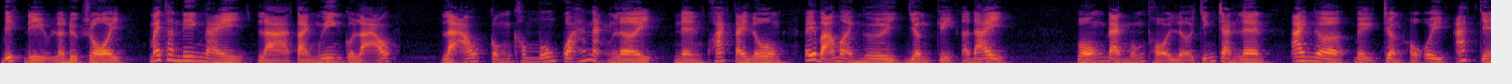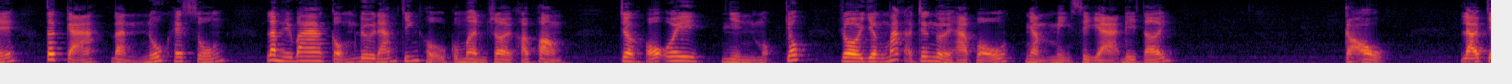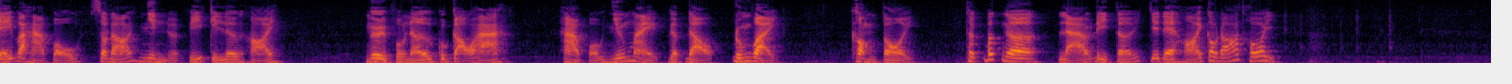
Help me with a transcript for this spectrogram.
Biết điều là được rồi, mấy thanh niên này là tài nguyên của lão. Lão cũng không muốn quá nặng lời nên khoát tay luôn, ý bảo mọi người dừng chuyện ở đây. Vốn đang muốn thổi lửa chiến tranh lên, ai ngờ bị Trần hữu Uy áp chế, tất cả đành nuốt hết xuống. Lâm Hiệu Ba cũng đưa đám chiến hữu của mình rời khỏi phòng. Trần hữu Uy nhìn một chút, rồi dần mắt ở trên người Hà Vũ, ngậm miệng xì gà đi tới. Cậu! Lão chỉ và Hạ Vũ, sau đó nhìn về phía Kỳ Lương hỏi. Người phụ nữ của cậu hả? Hà Vũ nhướng mày gật đầu. Đúng vậy. Không tồi. Thật bất ngờ, lão đi tới chỉ để hỏi câu đó thôi.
